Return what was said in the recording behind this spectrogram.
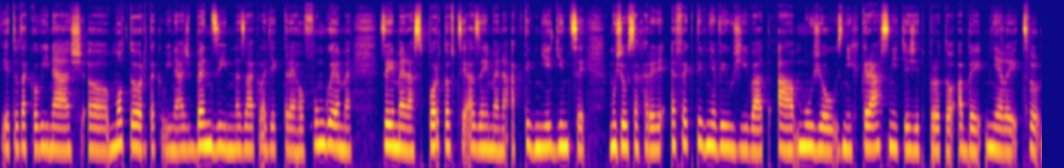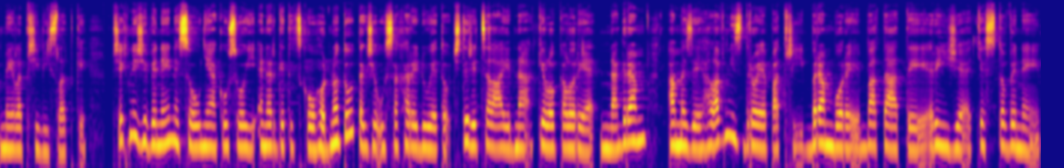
Je to takový náš uh, motor, takový náš benzín, na základě kterého fungujeme. Zejména sportovci a zejména aktivní jedinci můžou sacharidy efektivně využívat a můžou z nich krásně těžit proto, aby měli co nejlepší výsledky. Všechny živiny nesou nějakou svoji energetickou hodnotu, takže u sacharidů je to 4,1 kilokalorie na gram a mezi hlavní zdroje patří brambory, batáty, rýže, těstoviny,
